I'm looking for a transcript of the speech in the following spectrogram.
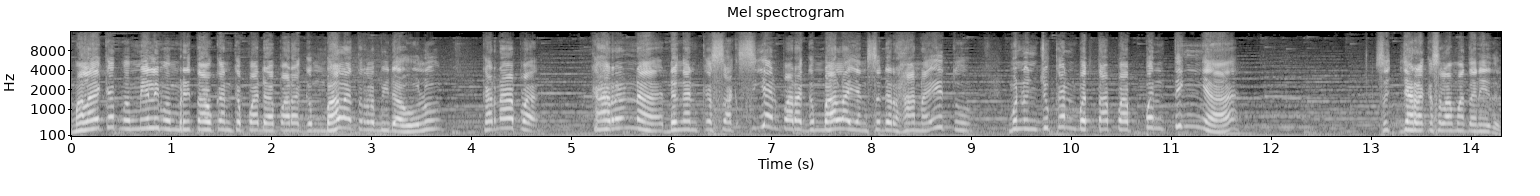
Malaikat memilih memberitahukan kepada para gembala terlebih dahulu. Karena apa? Karena dengan kesaksian para gembala yang sederhana itu menunjukkan betapa pentingnya sejarah keselamatan itu.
